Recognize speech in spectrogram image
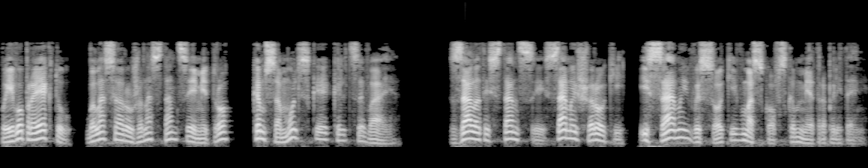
по его проекту была сооружена станция метро Комсомольская кольцевая. Зал этой станции самый широкий и самый высокий в московском метрополитене.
